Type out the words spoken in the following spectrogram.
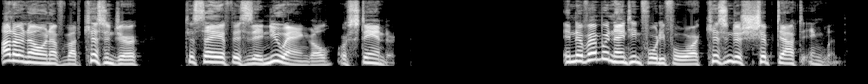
I don't know enough about Kissinger to say if this is a new angle or standard. In November 1944, Kissinger shipped out to England.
